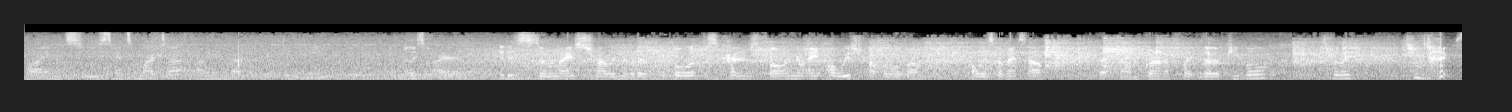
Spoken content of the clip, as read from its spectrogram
flying to Santa Marta from Medellin really tired. It is so nice traveling with other people, I'm just kind of just following them. I always travel alone, always by myself. But um, going on a flight with other people, it's really, it's really nice.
